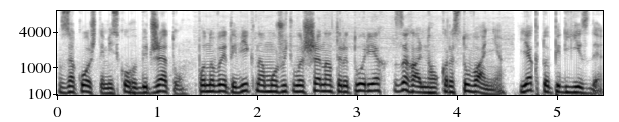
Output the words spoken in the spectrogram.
За кошти міського бюджету поновити вікна можуть лише на територіях загального користування, як то під'їзди.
